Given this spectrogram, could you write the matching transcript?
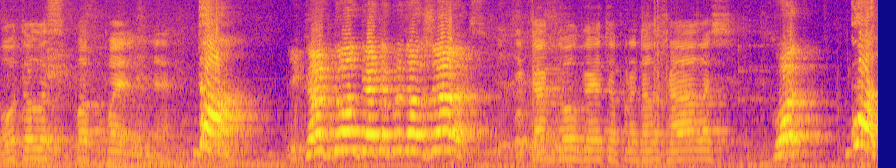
путалась с Папелле. Да! И как долго это продолжалось? И как долго это продолжалось? Год. Год!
